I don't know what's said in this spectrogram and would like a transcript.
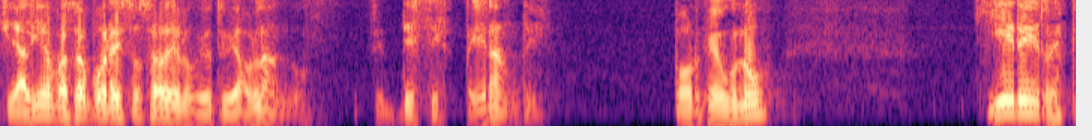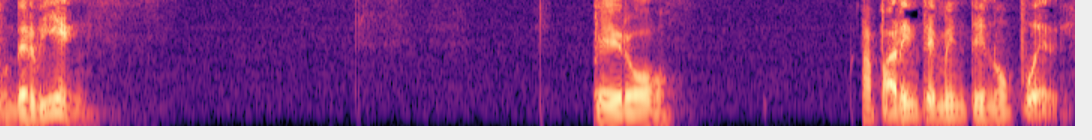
Si alguien ha pasado por eso, sabe de lo que yo estoy hablando. Es desesperante. Porque uno quiere responder bien. Pero aparentemente no puede.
